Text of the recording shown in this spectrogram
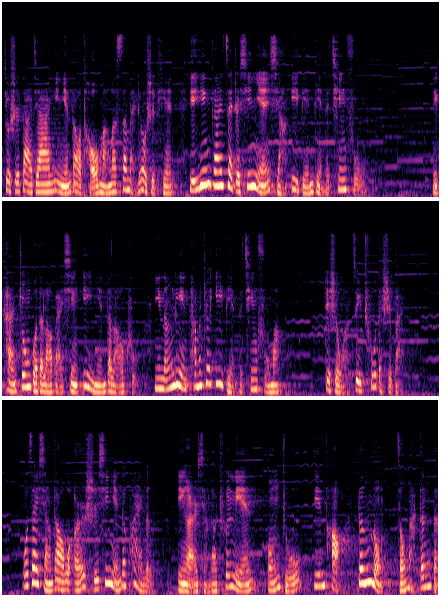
就是大家一年到头忙了三百六十天，也应该在这新年享一点点的清福。你看中国的老百姓一年的劳苦，你能令他们这一点的清福吗？这是我最初的失败。我再想到我儿时新年的快乐。因而想到春联、红烛、鞭炮、灯笼、走马灯等。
